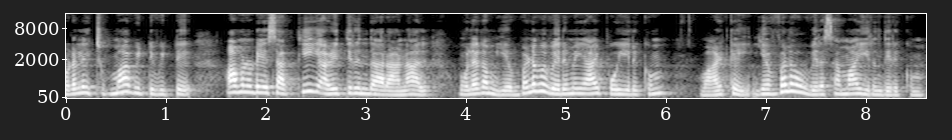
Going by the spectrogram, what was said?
உடலை சும்மா விட்டுவிட்டு அவனுடைய சக்தியை அழித்திருந்தாரானால் உலகம் எவ்வளவு வெறுமையாய் போயிருக்கும்? வாழ்க்கை எவ்வளவு விரசமாய் இருந்திருக்கும்?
